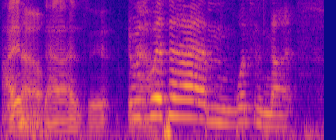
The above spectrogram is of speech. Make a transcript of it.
I didn't. No. I didn't see it. It was No. with um, what's his nuts?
